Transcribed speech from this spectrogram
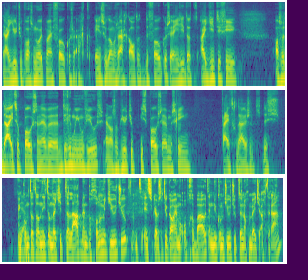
Ja, YouTube was nooit mijn focus. Eigenlijk, Instagram was eigenlijk altijd de focus. En je ziet dat IGTV, als we daar iets op posten, dan hebben we 3 miljoen views. En als we op YouTube iets posten, hebben we misschien 50.000. Dus en komt dat dan niet omdat je te laat bent begonnen met YouTube? Want Instagram is natuurlijk al helemaal opgebouwd en nu komt YouTube er nog een beetje achteraan.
